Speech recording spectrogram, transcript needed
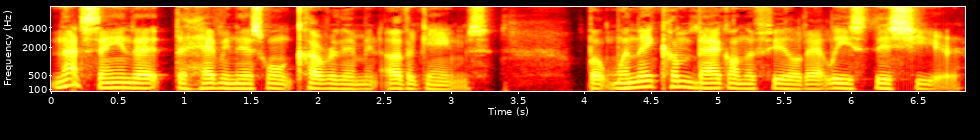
not saying that the heaviness won't cover them in other games, but when they come back on the field, at least this year,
